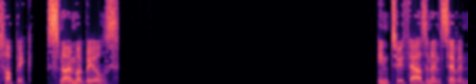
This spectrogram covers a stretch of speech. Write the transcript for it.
Snowmobiles In 2007,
